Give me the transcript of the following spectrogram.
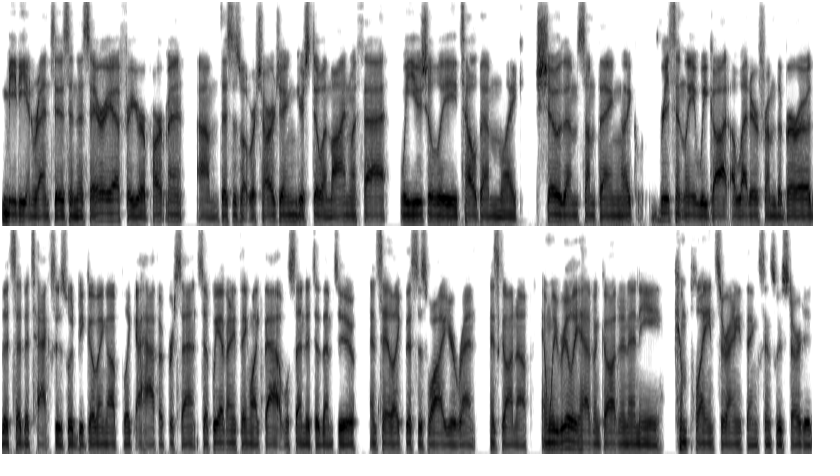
median rent is in this area for your apartment. Um, this is what we're charging. You're still in line with that. We usually tell them like show them something like recently we got a letter from the borough that said the taxes would be going up like a half a percent so if we have anything like that we'll send it to them too and say like this is why your rent has gone up and we really haven't gotten any complaints or anything since we started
